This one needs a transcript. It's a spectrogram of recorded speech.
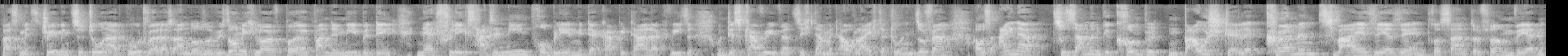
was mit Streaming zu tun hat, gut, weil das andere sowieso nicht läuft, äh, pandemiebedingt. Netflix hatte nie ein Problem mit der Kapitalakquise und Discovery wird sich damit auch leichter tun. Insofern aus einer zusammengekrümpelten Baustelle können zwei sehr, sehr interessante Firmen werden.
